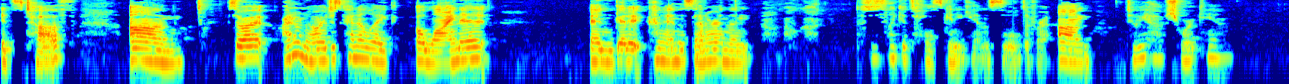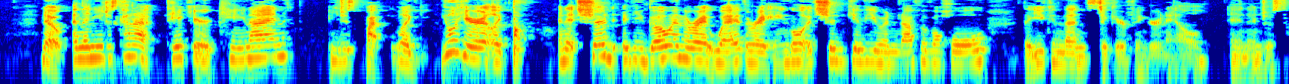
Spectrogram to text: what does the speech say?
it's tough. Um, so I I don't know. I just kind of like align it and get it kind of in the center, and then oh god, this is like a tall skinny can. This is a little different. Um, do we have short cans? No. And then you just kind of take your canine, you just like, you'll hear it like, and it should, if you go in the right way, the right angle, it should give you enough of a hole that you can then stick your fingernail in and just.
